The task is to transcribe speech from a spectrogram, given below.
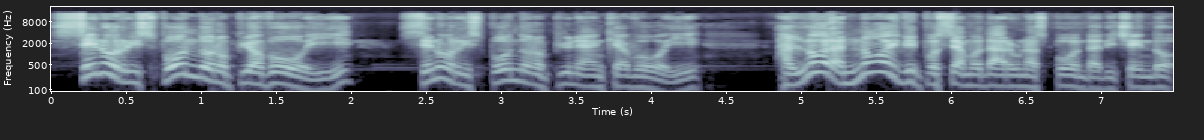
se non rispondono più a voi se non rispondono più neanche a voi allora noi vi possiamo dare una sponda dicendo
